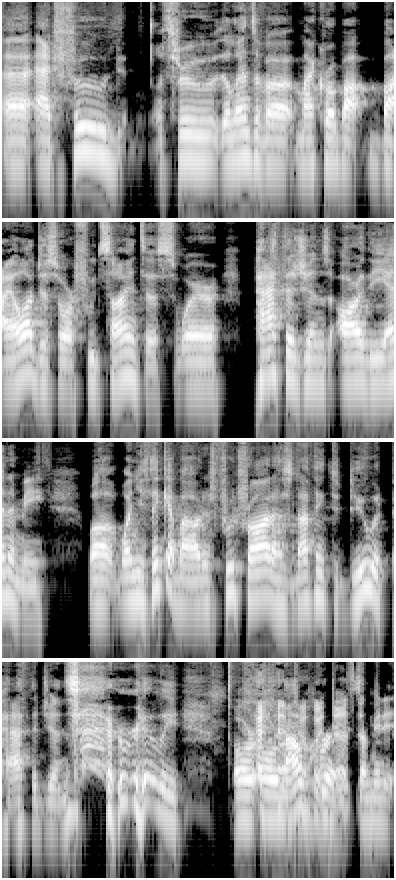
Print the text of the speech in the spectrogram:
uh, at food through the lens of a microbiologist or food scientist where pathogens are the enemy. Well, when you think about it, food fraud has nothing to do with pathogens, really, or, or No, outbreaks. I mean, it,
